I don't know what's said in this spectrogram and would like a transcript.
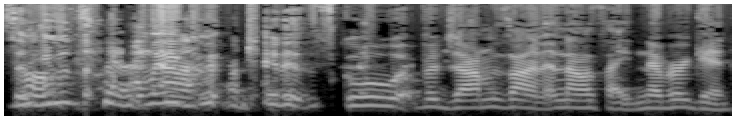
So oh, he was the only kid at school with pajamas on. And I was like, never again,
